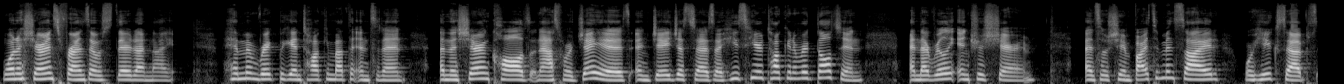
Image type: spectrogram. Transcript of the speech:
one of Sharon's friends that was there that night. Him and Rick begin talking about the incident, and then Sharon calls and asks where Jay is, and Jay just says that he's here talking to Rick Dalton, and that really interests Sharon. And so she invites him inside, where he accepts,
